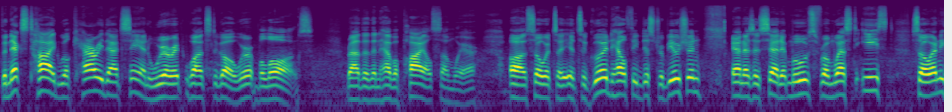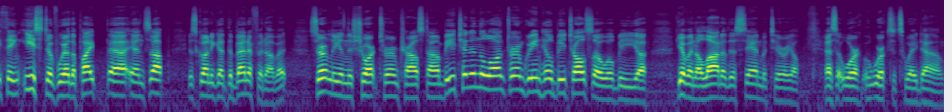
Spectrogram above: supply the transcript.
the next tide will carry that sand where it wants to go, where it belongs, rather than have a pile somewhere. Uh, so it's a, it's a good, healthy distribution. And as I said, it moves from west to east. So anything east of where the pipe uh, ends up is going to get the benefit of it. Certainly in the short term, Charlestown Beach, and in the long term, Green Hill Beach also will be uh, given a lot of this sand material as it work, works its way down.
